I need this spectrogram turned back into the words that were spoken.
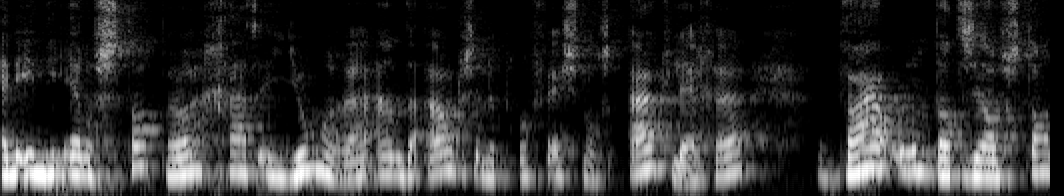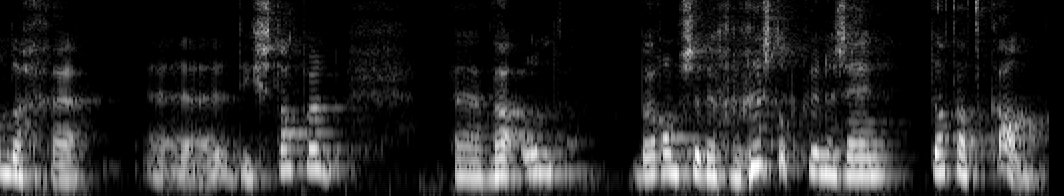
En in die elf stappen gaat een jongere aan de ouders en de professionals uitleggen waarom dat zelfstandige, die stappen, waarom, waarom ze er gerust op kunnen zijn dat dat kan.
